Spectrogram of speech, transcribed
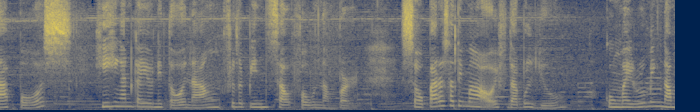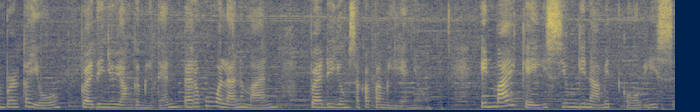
Tapos, hihingan kayo nito ng Philippine cell phone number. So, para sa ating mga OFW, kung may rooming number kayo, pwede nyo yung gamitin. Pero kung wala naman, pwede yung sa kapamilya nyo. In my case, yung ginamit ko is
